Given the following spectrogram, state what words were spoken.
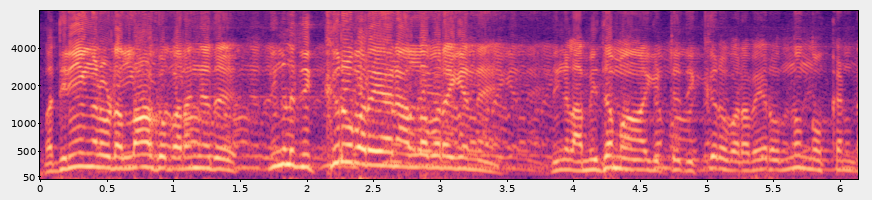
ബദിനീങ്ങളോട് അള്ളാഹു പറഞ്ഞത് നിങ്ങൾ ദിക്കറ് പറയാൻ അല്ല പറയുന്നേ. നിങ്ങൾ അമിതമായിട്ട് ദിക്കറ് പറ വേറെ ഒന്നും നോക്കണ്ട.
